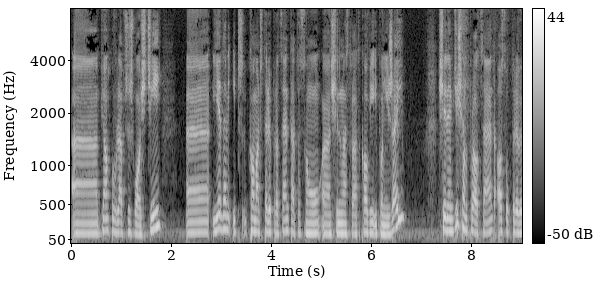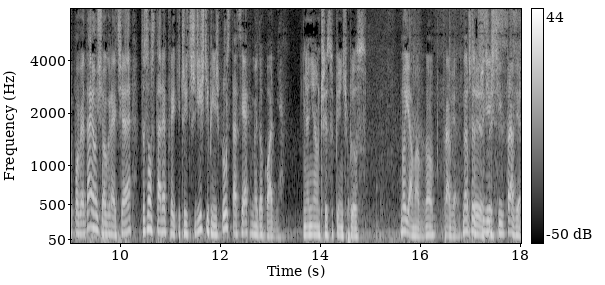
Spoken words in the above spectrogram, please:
eee, piątków dla przyszłości, eee, 1,4% to są e, 17-latkowie i poniżej. 70% osób, które wypowiadają się o Grecie, to są stare pryki, czyli 35 plus, tacy jak my dokładnie. Ja nie mam 35 plus. No ja mam, no prawie. Znaczy ty 30, jesteś- prawie.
